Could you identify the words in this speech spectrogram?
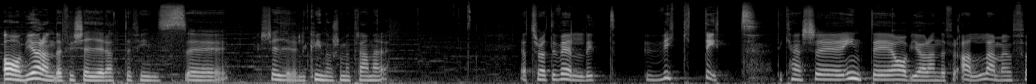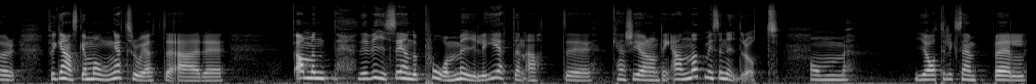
avgörande för tjejer att det finns eh, tjejer eller kvinnor som är tränare? Jag tror att det är väldigt viktigt. Det kanske inte är avgörande för alla men för, för ganska många tror jag att det är eh, Ja men det visar ändå på möjligheten att eh, kanske göra någonting annat med sin idrott. Om jag till exempel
